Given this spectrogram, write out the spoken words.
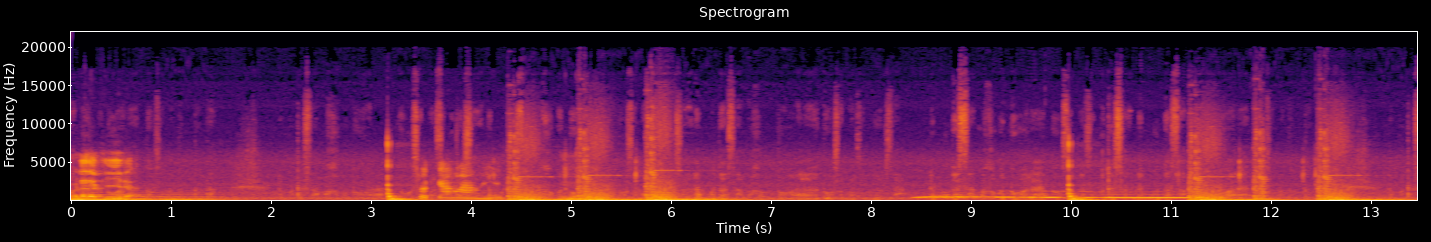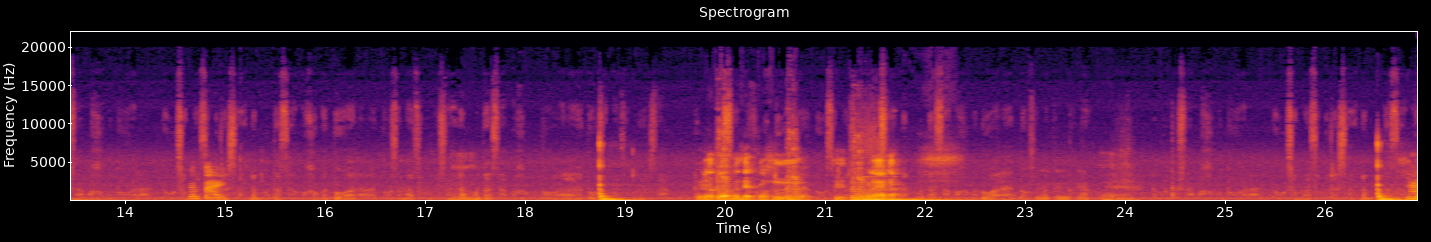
ดไม่ได้สักทีเนี่ยสดกลางล่างให้ไงอืมต้นตายคือถ้าสวดไม่เสร็จก็คือถือจุกไม่ได้นะอืมอืมอืมอืมห้า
